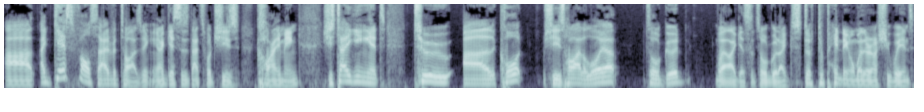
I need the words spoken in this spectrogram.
uh, I guess, false advertising. I guess is that's what she's claiming. She's taking it to uh, court. She's hired a lawyer. It's all good. Well, I guess it's all good. I st- depending on whether or not she wins.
